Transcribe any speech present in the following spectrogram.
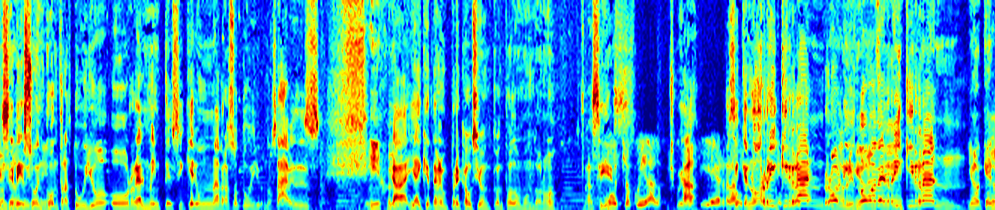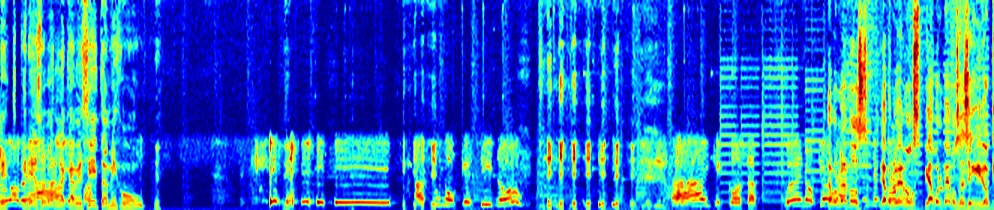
ese beso tuyo, en sí. contra tuyo o realmente si quiere un abrazo tuyo? No sabes. Es- Híjole. ya, ya hay que tener precaución con todo el mundo, ¿no? Así es. Mucho cuidado. Mucho cuidado. Así es, Así Raúl. que no, Ricky ¿Qué Ran, Ricky no va a haber sí. Ricky Ran. Yo que No le quería sobar la Ay, cabecita, mijo. Asumo que sí, ¿no? Ay, qué cosa. Bueno, ¿qué Ya volvemos, ¿Qué ya volvemos, ya volvemos enseguida, ¿ok?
